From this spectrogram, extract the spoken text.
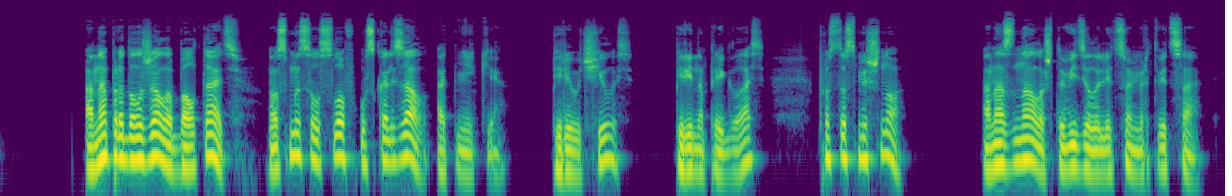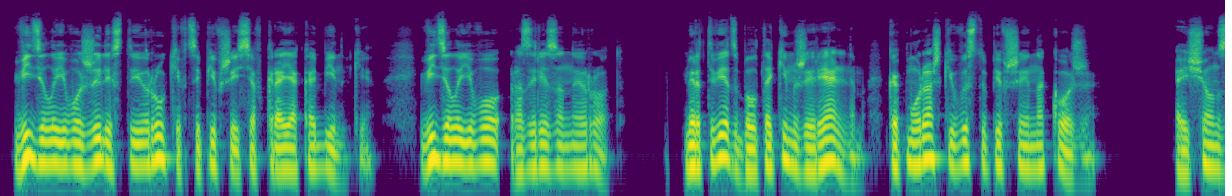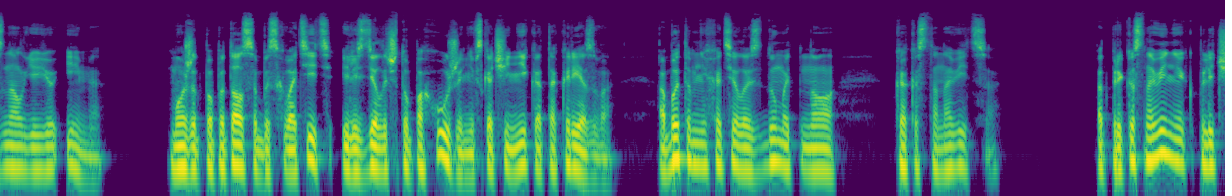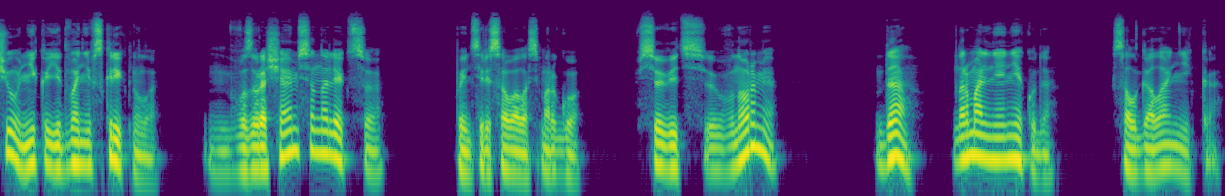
Она продолжала болтать, но смысл слов ускользал от Ники. Переучилась? Перенапряглась? Просто смешно. Она знала, что видела лицо мертвеца. Видела его жилистые руки, вцепившиеся в края кабинки. Видела его разрезанный рот. Мертвец был таким же реальным, как мурашки, выступившие на коже. А еще он знал ее имя. Может, попытался бы схватить или сделать что похуже, не вскочи Ника так резво. Об этом не хотелось думать, но как остановиться? От прикосновения к плечу Ника едва не вскрикнула. «Возвращаемся на лекцию?» поинтересовалась Марго. «Все ведь в норме?» «Да, нормальнее некуда», — солгала Ника.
